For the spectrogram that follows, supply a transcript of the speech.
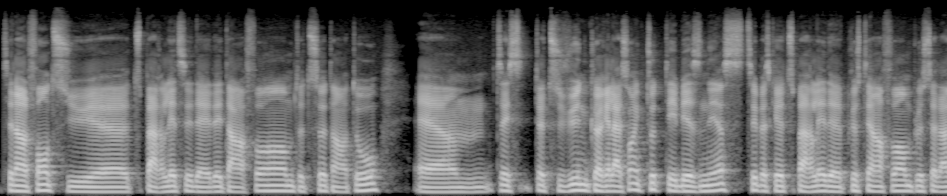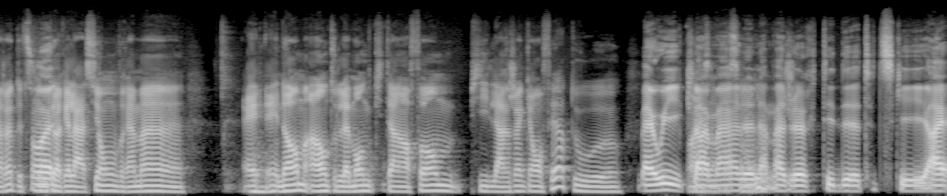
sais, dans le fond, tu, euh, tu parlais d'être en forme, tout ça tantôt. Euh, tu sais, T'as-tu vu une corrélation avec tous tes business? Tu sais, Parce que tu parlais de plus tu es en forme, plus tu as d'argent. T'as-tu vu Ouais. une corrélation vraiment euh, é- énorme entre le monde qui était en forme puis l'argent qu'ils ont fait? Ou... Ben oui, clairement, là, la majorité de tout ce qui est high,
